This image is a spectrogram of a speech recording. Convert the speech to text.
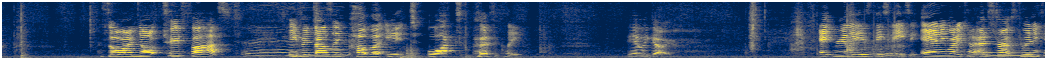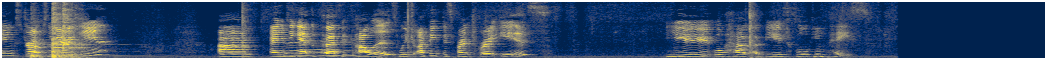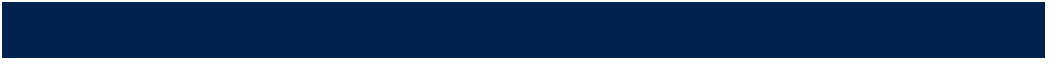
So I'm not too fast if it doesn't cover it like perfectly. There we go. It really is this easy. Anybody can add stripes to anything. Stripes are very in. Um, and if you get the perfect colours, which I think this French grey is, you will have a beautiful looking piece.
